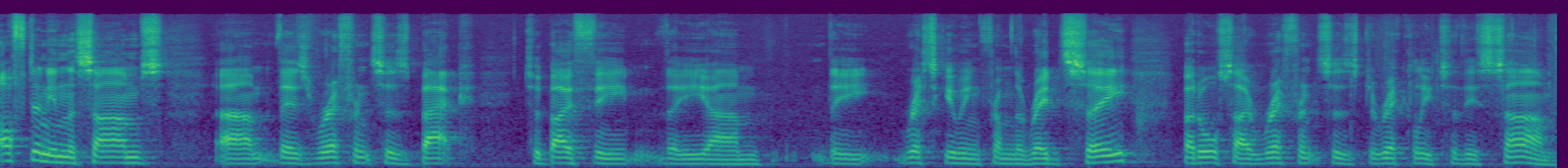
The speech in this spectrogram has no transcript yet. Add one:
often in the Psalms, um, there's references back to both the, the, um, the rescuing from the Red Sea, but also references directly to this psalm.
